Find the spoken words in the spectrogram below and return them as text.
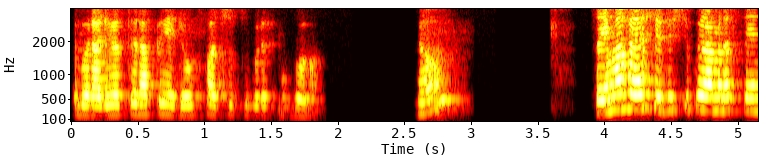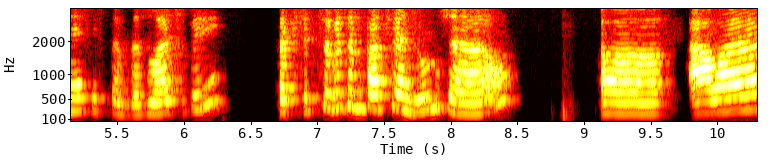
nebo radioterapii doufat, že to bude fungovat. No? Zajímavé je, že když se podíváme na stejný systém bez léčby, tak sice by ten pacient umřel, Uh, ale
